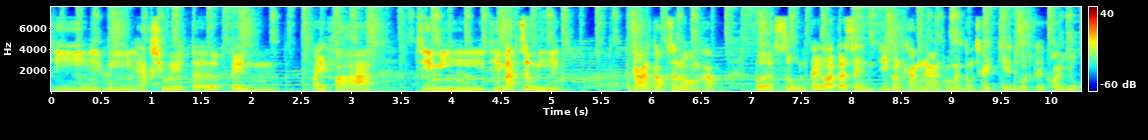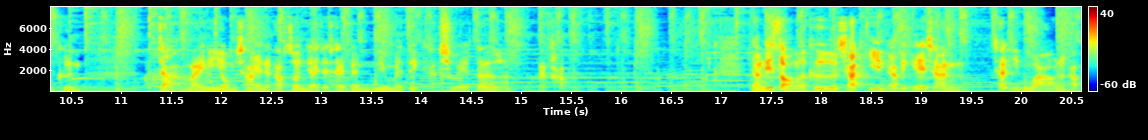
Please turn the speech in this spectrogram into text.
ที่มี actuator เป็นไฟฟ้าที่มีที่มักจะมีการตอบสนองครับ เปิดศูนย์ไป 100%ที่ค่อนข้างนาน เพราะมันต้องใช้เกียร์ทดค่อยๆ ยกขึ้น จะไม่นิยมใช้นะครับ ส่วนใหญ่จะใช้เป็น pneumatic actuator นะครับ อย่างที่ 2 ก็คือ shut in application shut in valve นะครับ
